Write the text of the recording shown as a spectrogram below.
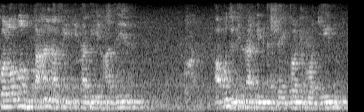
Qala Allah Ta'ala fi kitabihil aziz A'udzu billahi minasyaitonir rajim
